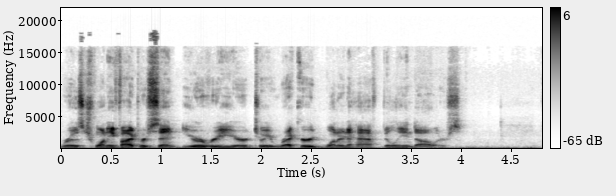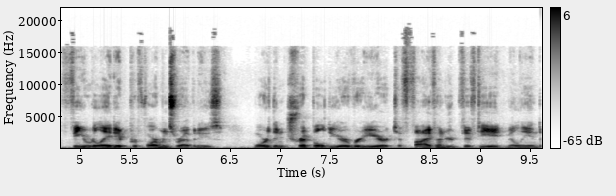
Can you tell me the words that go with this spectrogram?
rose 25% year-over-year to a record $1.5 billion. Fee-related performance revenues more than tripled year-over-year to $558 million.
